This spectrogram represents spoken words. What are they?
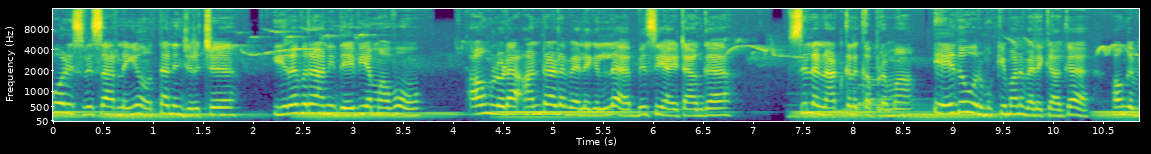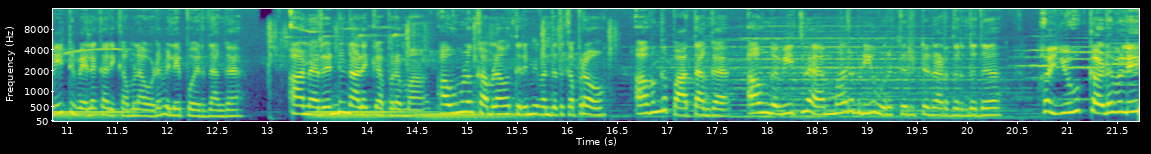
போலீஸ் விசாரணையும் தணிஞ்சிருச்சு. இரவுராணி தேவியம்மாவும் அவங்களோட அன்றாட வேலைகளில் பிஸி ஆயிட்டாங்க. சில நாட்களுக்கு அப்புறமா ஏதோ ஒரு முக்கியமான வேலைக்காக அவங்க வீட்டு வேலைக்காரி கமலாவோட வெளியே போயிருந்தாங்க. ஆனால் ரெண்டு நாளைக்கு அப்புறமா அவங்களும் கமலாவும் திரும்பி வந்ததுக்கப்புறம் அவங்க பார்த்தாங்க. அவங்க வீட்டில் மறுபடியும் ஒரு திருட்டு நடந்திருந்தது. ஐயோ கடவுளே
